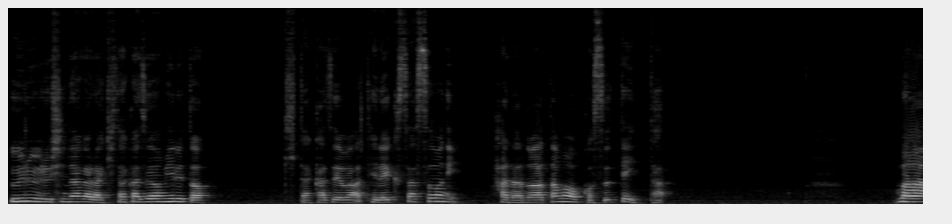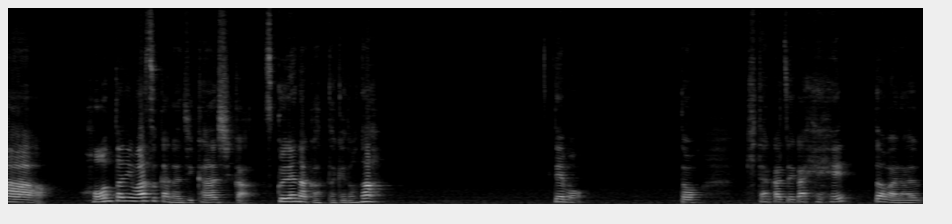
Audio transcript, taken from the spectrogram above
うるうるしながら北風を見ると、北風は照れくさそうに鼻の頭をこすっていった。まあ、本当にわずかな時間しか作れなかったけどな。でも、と、北風がへへっと笑う。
